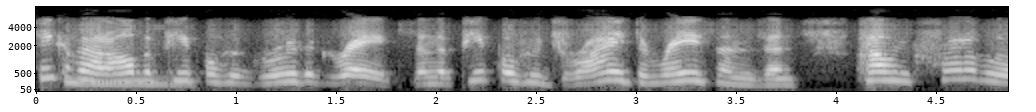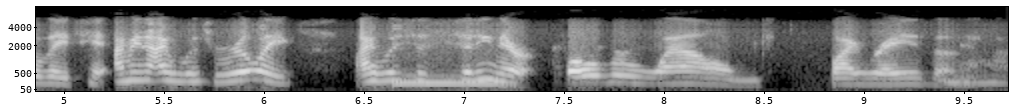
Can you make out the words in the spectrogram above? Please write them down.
think about mm. all the mm-hmm. people who grew the grapes and the people who dried the raisins and how incredible they taste. I mean, I was really, I was just mm. sitting there overwhelmed by raisins. Yeah.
